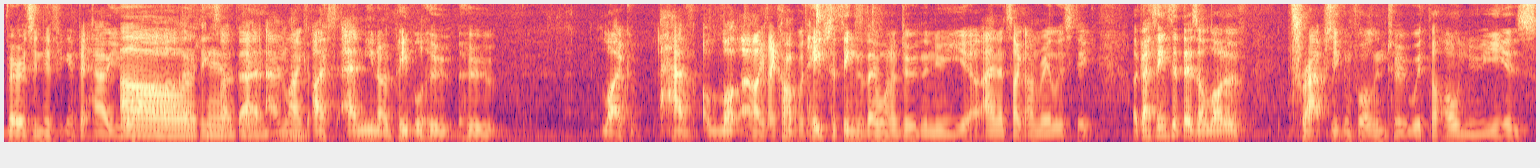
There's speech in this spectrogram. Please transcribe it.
very significant to how you Oh, are and okay, things like that, and like I and you know people who who like have a lot like they come up with heaps of things that they want to do in the new year and it's like unrealistic. Like i think that there's a lot of traps you can fall into with the whole new year's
